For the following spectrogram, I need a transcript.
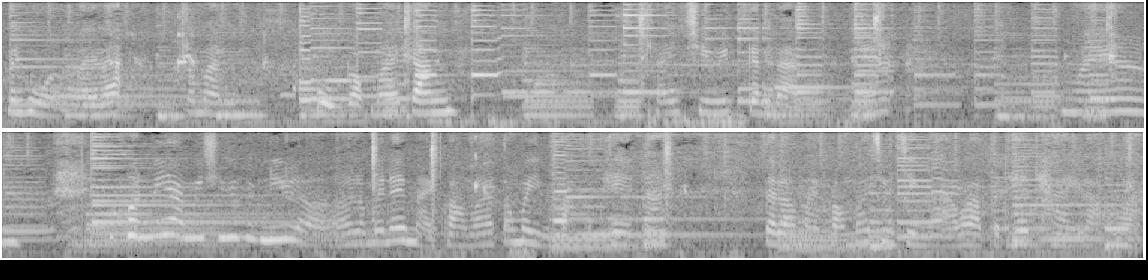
ไม่ห่วงอะไรละก็มันปลูกดอกไม้กัน ใช้ชีวิตกันแบบเนี้ยทำไมอะทุกคนไม่อยากมีชีวิตแบบนี้เหรอ เราไม่ได้หมายความว่าต้องมาอยู่ต่างประเทศนะ แต่เราหมายความว่าจริง ๆ แล้วอะประเทศไทยเราอะ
